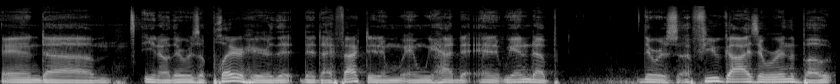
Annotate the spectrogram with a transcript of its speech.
And um, you know there was a player here that that defected and, and we had to and we ended up there was a few guys that were in the boat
